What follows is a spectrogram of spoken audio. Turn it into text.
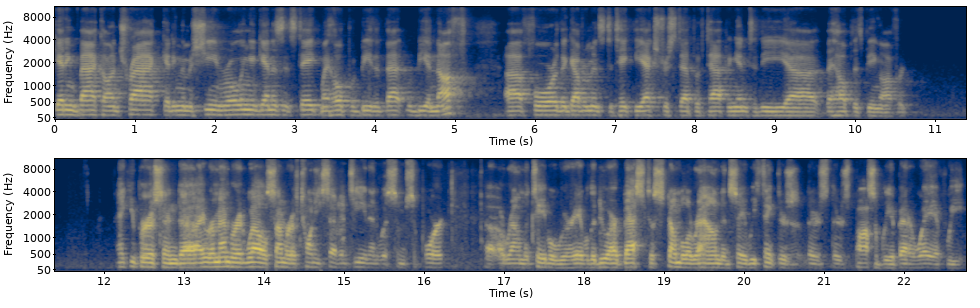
getting back on track getting the machine rolling again is at stake my hope would be that that would be enough uh, for the governments to take the extra step of tapping into the, uh, the help that's being offered. Thank you, Bruce. And uh, I remember it well, summer of 2017, and with some support uh, around the table, we were able to do our best to stumble around and say we think there's there's there's possibly a better way if we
